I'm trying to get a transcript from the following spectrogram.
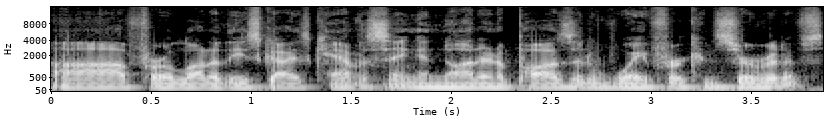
uh, for a lot of these guys canvassing, and not in a positive way for conservatives.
